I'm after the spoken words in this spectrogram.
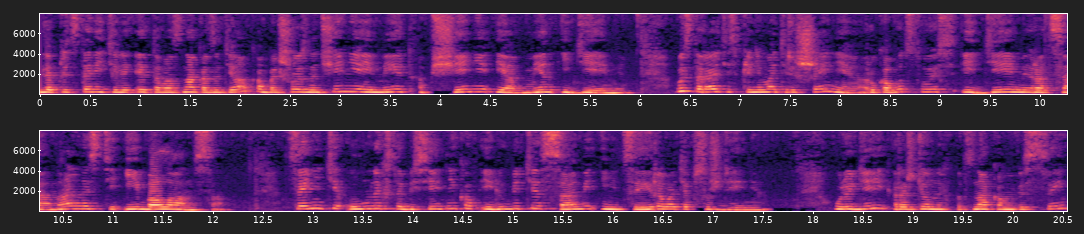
для представителей этого знака зодиака большое значение имеют общение и обмен идеями. Вы стараетесь принимать решения, руководствуясь идеями рациональности и баланса. Цените умных собеседников и любите сами инициировать обсуждения. У людей, рожденных под знаком весы,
